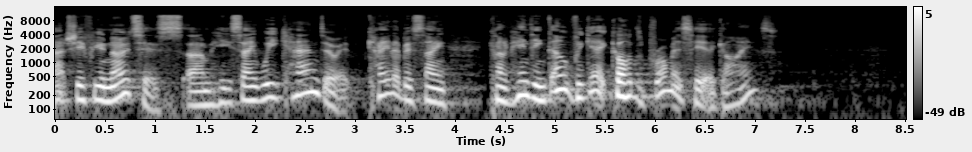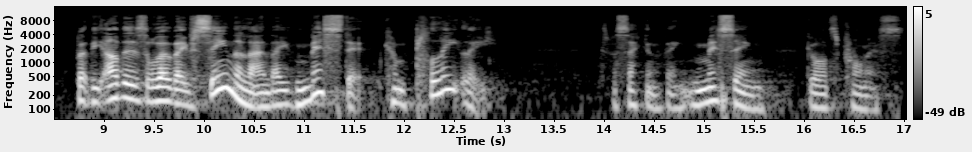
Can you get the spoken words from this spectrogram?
Actually, if you notice, um, he's saying we can do it. Caleb is saying, kind of hinting, don't forget God's promise here, guys. But the others, although they've seen the land, they've missed it completely. It's the second thing missing God's promise.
